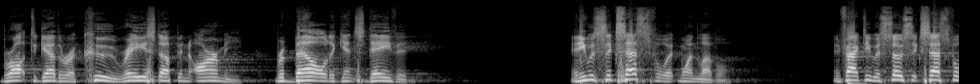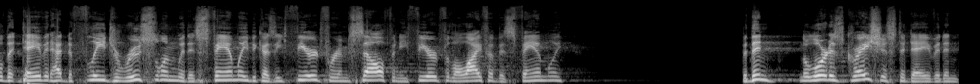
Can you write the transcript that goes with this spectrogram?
brought together a coup, raised up an army, rebelled against David. And he was successful at one level. In fact, he was so successful that David had to flee Jerusalem with his family because he feared for himself and he feared for the life of his family. But then the Lord is gracious to David, and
